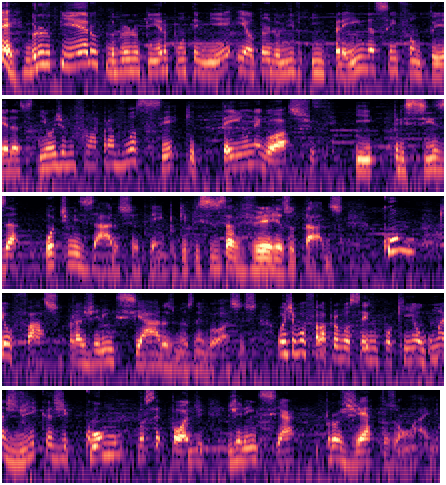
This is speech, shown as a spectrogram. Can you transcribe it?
E aí, Bruno Pinheiro, do brunopinheiro.me e autor do livro Empreenda Sem Fronteiras. E hoje eu vou falar para você que tem um negócio e precisa otimizar o seu tempo, que precisa ver resultados. Como que eu faço para gerenciar os meus negócios? Hoje eu vou falar para vocês um pouquinho algumas dicas de como você pode gerenciar projetos online.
